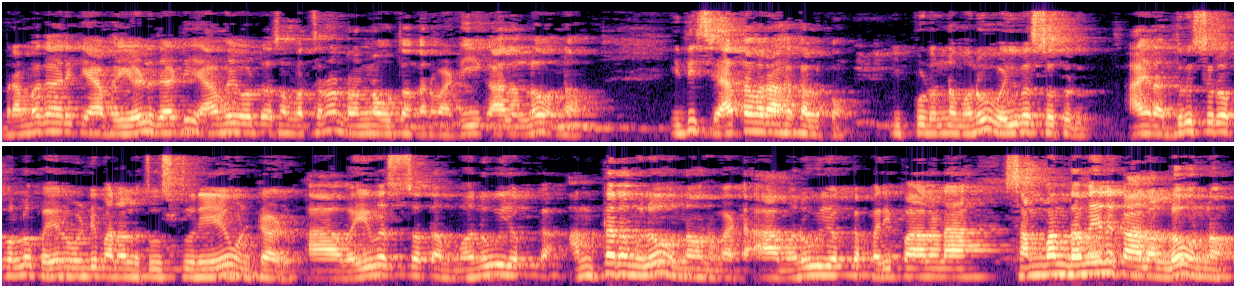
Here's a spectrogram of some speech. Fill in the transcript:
బ్రహ్మగారికి యాభై ఏళ్ళు దాటి యాభై ఒకటో సంవత్సరం రన్ అవుతుందన్నమాట ఈ కాలంలో ఉన్నాం. ఇది శాతవరాహ కల్పం. ఇప్పుడున్న మనువు వైవస్వతుడు. ఆయన అదృశ్య రూపంలో పైన ఉండి మనల్ని చూస్తూనే ఉంటాడు. ఆ వైవస్వత మనువు యొక్క అంతరములో ఉన్నాం అనమాట ఆ మనువు యొక్క పరిపాలన సంబంధమైన కాలంలో ఉన్నాం.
